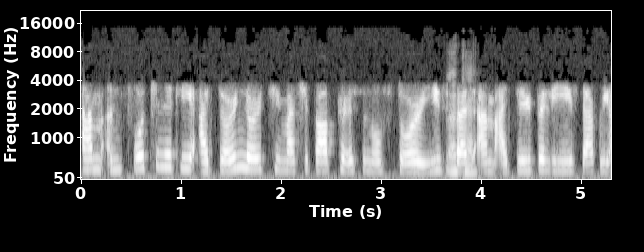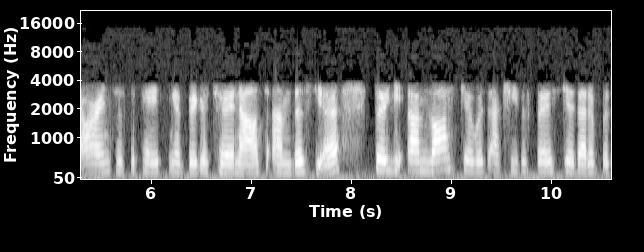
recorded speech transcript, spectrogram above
Um, unfortunately, I don't know too much about personal stories, okay. but um, I do believe that we are anticipating a bigger turnout um, this year. So um, last year was actually the first year that it was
